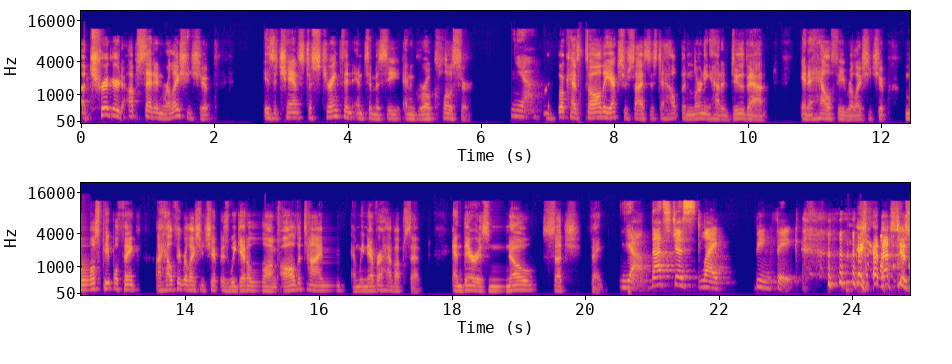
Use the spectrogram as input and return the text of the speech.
a triggered upset in relationship is a chance to strengthen intimacy and grow closer. Yeah. The book has all the exercises to help in learning how to do that in a healthy relationship. Most people think a healthy relationship is we get along all the time and we never have upset. And there is no such thing. Yeah. That's just like being fake. yeah, that's just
